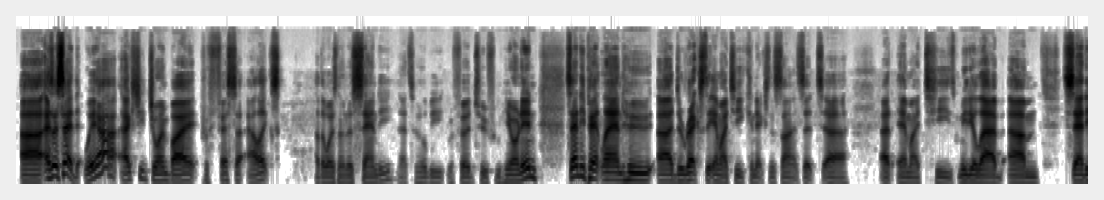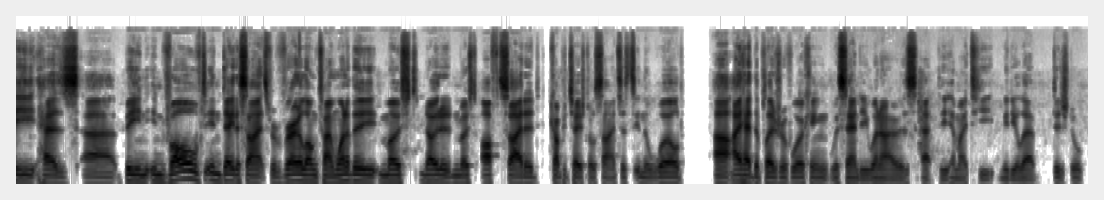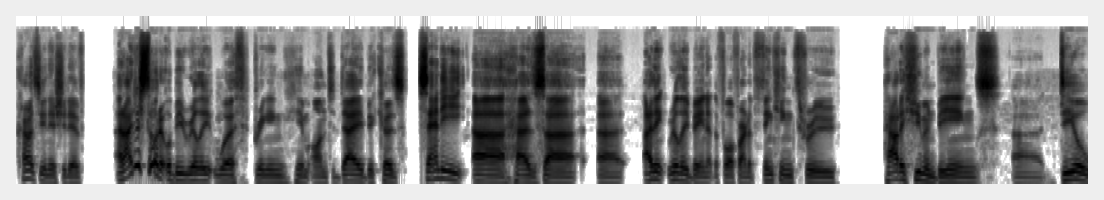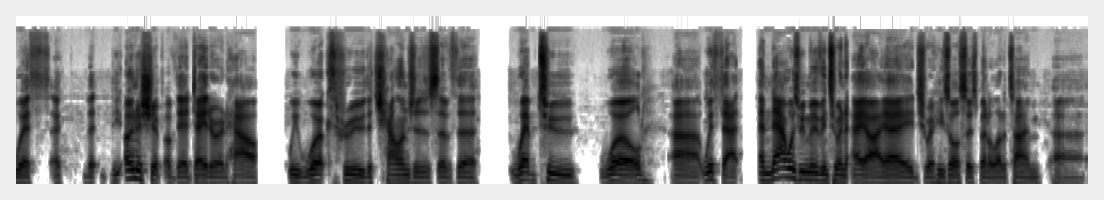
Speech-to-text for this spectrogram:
Uh, as I said, we are actually joined by Professor Alex otherwise known as Sandy. That's who he'll be referred to from here on in. Sandy Pentland, who uh, directs the MIT Connection Science at uh, at MIT's Media Lab. Um, Sandy has uh, been involved in data science for a very long time. One of the most noted and most oft-cited computational scientists in the world. Uh, I had the pleasure of working with Sandy when I was at the MIT Media Lab Digital Currency Initiative. And I just thought it would be really worth bringing him on today because Sandy uh, has, uh, uh, I think, really been at the forefront of thinking through how do human beings uh, deal with uh, the, the ownership of their data and how we work through the challenges of the Web 2 world uh, with that. And now, as we move into an AI age, where he's also spent a lot of time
